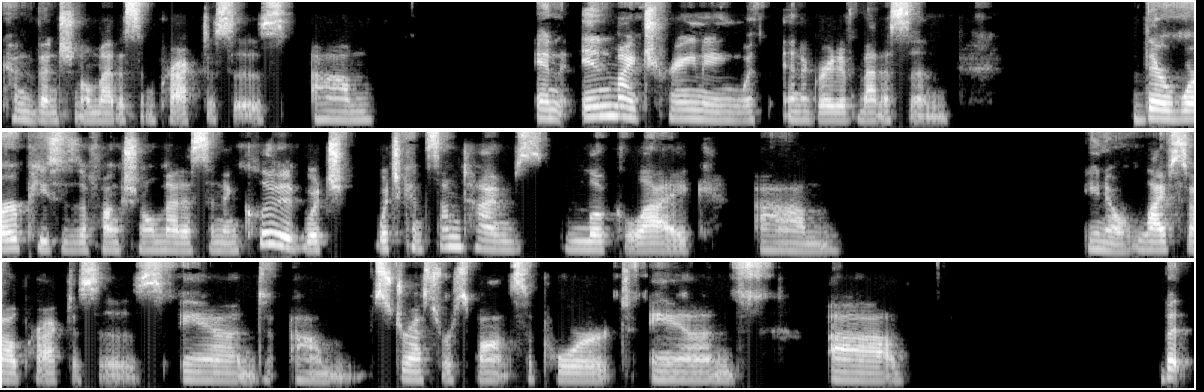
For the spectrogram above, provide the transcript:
conventional medicine practices. Um, and in my training with integrative medicine, there were pieces of functional medicine included, which which can sometimes look like um, you know lifestyle practices and um, stress response support and uh, but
